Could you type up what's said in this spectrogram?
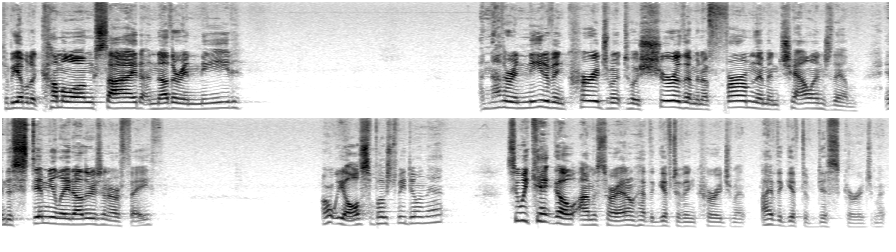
to be able to come alongside another in need? Another in need of encouragement to assure them and affirm them and challenge them and to stimulate others in our faith? Aren't we all supposed to be doing that? See, we can't go, I'm sorry, I don't have the gift of encouragement. I have the gift of discouragement.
